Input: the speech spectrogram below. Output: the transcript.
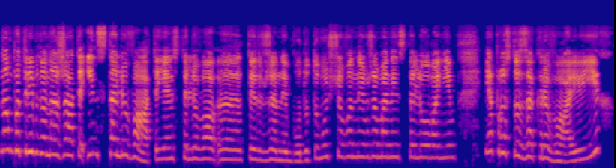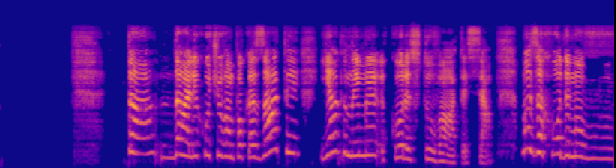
Нам потрібно нажати інсталювати. Я інсталювати вже не буду, тому що вони вже в мене інстальовані. Я просто закриваю їх. Та далі хочу вам показати, як ними користуватися. Ми заходимо в,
